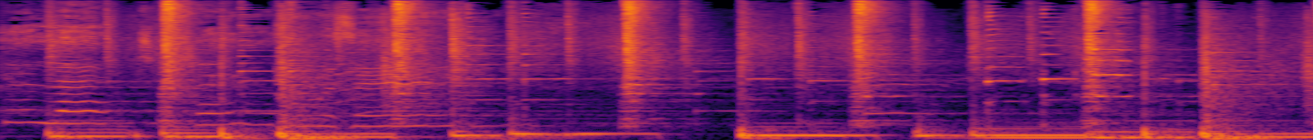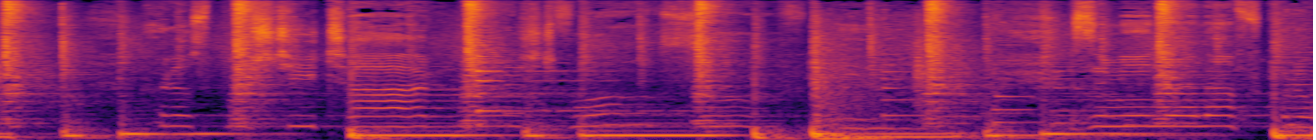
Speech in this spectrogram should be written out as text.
się, lecz przez łzy. Rozpuści czarność włosów i zmieniona w król.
